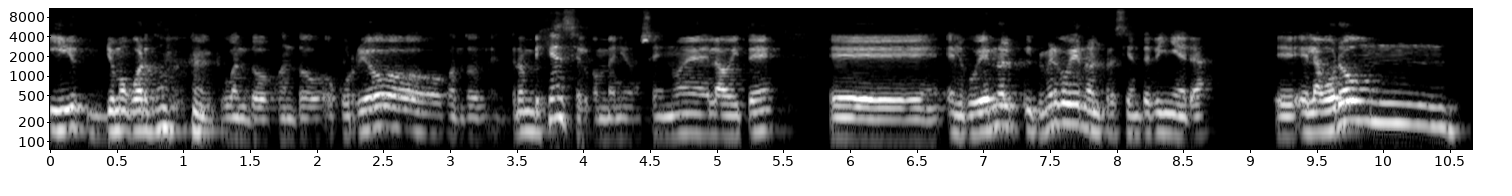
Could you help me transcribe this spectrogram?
y yo me acuerdo que cuando, cuando ocurrió, cuando entró en vigencia el convenio 69 de la OIT, el, gobierno, el primer gobierno del presidente Piñera elaboró un,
